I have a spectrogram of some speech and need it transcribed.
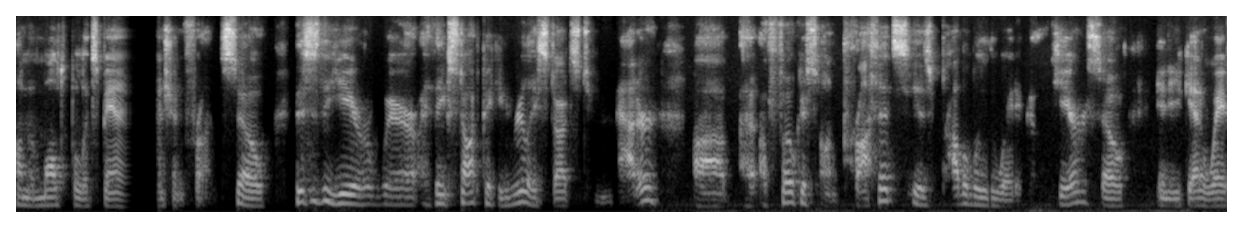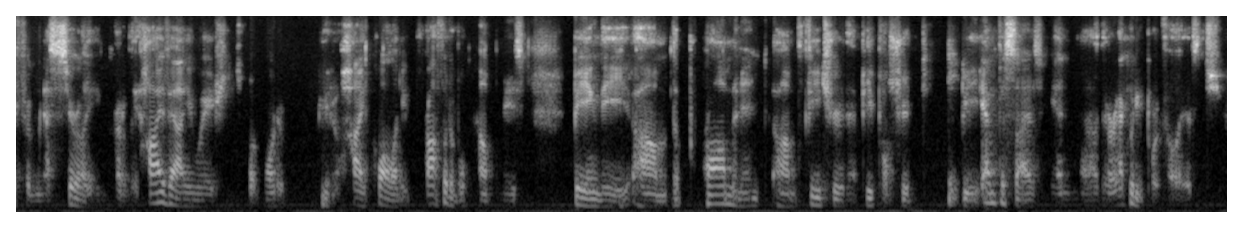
on the multiple expansion front. So this is the year where I think stock picking really starts to matter. Uh, a, a, focus on profits is probably the way to go here. So you, know, you get away from necessarily incredibly high valuations, but more to you know high quality profitable companies being the um, the prominent um, feature that people should be emphasizing in uh, their equity portfolios this year.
